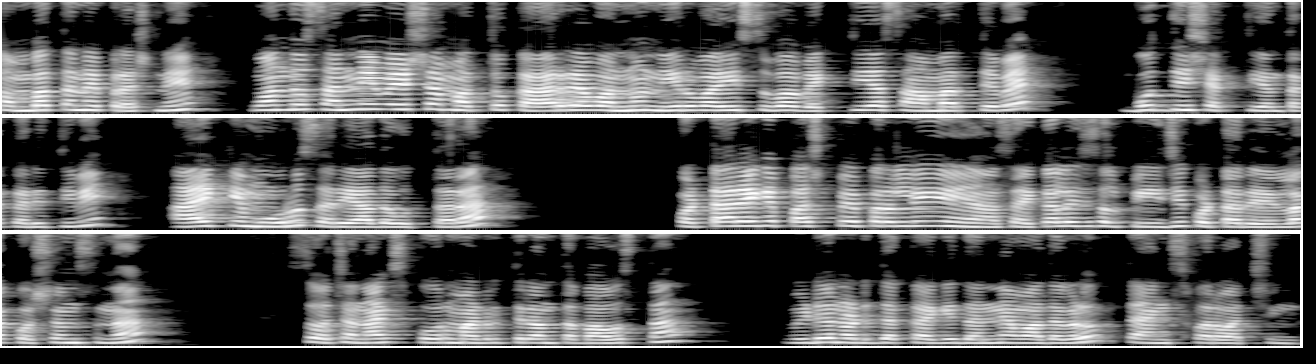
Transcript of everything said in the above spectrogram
ತೊಂಬತ್ತನೇ ಪ್ರಶ್ನೆ. ಒಂದು ಸನ್ನಿವೇಶ ಮತ್ತು ಕಾರ್ಯವನ್ನು ನಿರ್ವಹಿಸುವ ವ್ಯಕ್ತಿಯ ಸಾಮರ್ಥ್ಯವೇ? ಬುದ್ಧಿಶಕ್ತಿ ಅಂತ ಕರಿತೀವಿ. ಆಯ್ಕೆ ಮೂರು ಸರಿಯಾದ ಉತ್ತರ. ಕೊಟ್ಟಾರೆಗೆ ಫಸ್ಟ್ ಪೇಪರಲ್ಲಿ ಸೈಕಾಲಜಿ ಸ್ವಲ್ಪ ಈಜಿ ಕೊಟ್ಟಾರೆ ಎಲ್ಲ ಕ್ವಶನ್ಸ್ನ ಸೊ ಚೆನ್ನಾಗಿ ಸ್ಕೋರ್ ಮಾಡಿರ್ತೀರ ಅಂತ ಭಾವಿಸ್ತಾ. ವಿಡಿಯೋ ನೋಡಿದ್ದಕ್ಕಾಗಿ ಧನ್ಯವಾದಗಳು. ಥ್ಯಾಂಕ್ಸ್ ಫಾರ್ ವಾಚಿಂಗ್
